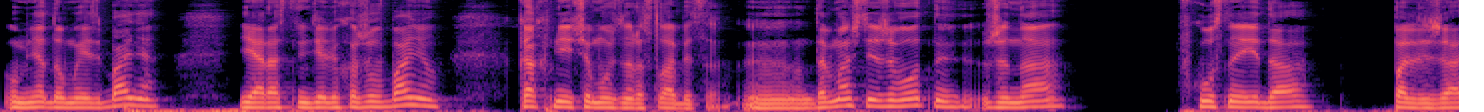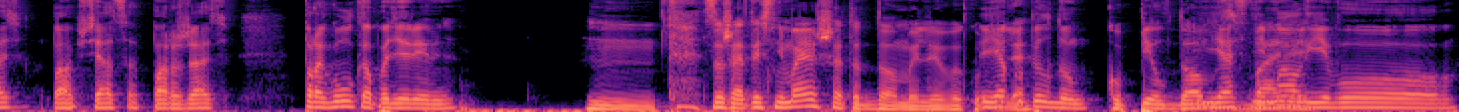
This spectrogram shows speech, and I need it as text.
у меня дома есть баня, я раз в неделю хожу в баню. Как мне еще можно расслабиться? Э, Домашние животные, жена, вкусная еда, полежать, пообщаться, поржать, прогулка по деревне. М. Слушай, а ты снимаешь этот дом или вы купили? Я купил дом. Купил дом я в снимал Бали. его...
